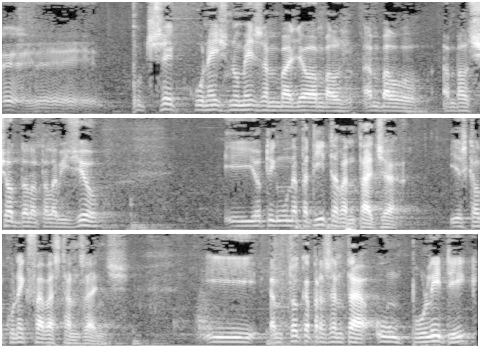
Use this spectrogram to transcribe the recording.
eh, potser coneix només amb allò, amb el, amb, el, amb el shot de la televisió, i jo tinc una petita avantatge, i és que el conec fa bastants anys. I em toca presentar un polític,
